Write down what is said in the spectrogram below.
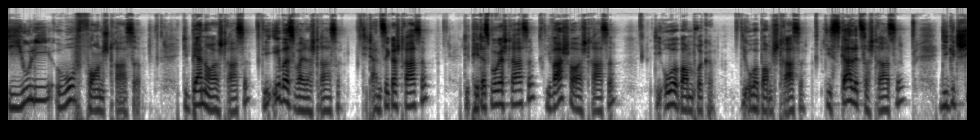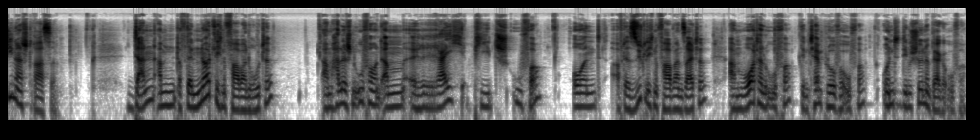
die Julie-Wurfthorn-Straße, die Bernauer Straße, die Eberswalder Straße, die Danziger Straße, die Petersburger Straße, die Warschauer Straße, die Oberbaumbrücke, die Oberbaumstraße, die Skalitzer Straße, die Gitschiner Straße. Dann am, auf der nördlichen Fahrbahnroute am Hallischen Ufer und am Reichpietsch-Ufer und auf der südlichen Fahrbahnseite am Waterloo-Ufer, dem Tempelhofer Ufer und dem Schöneberger Ufer.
